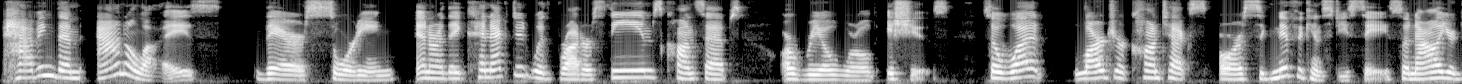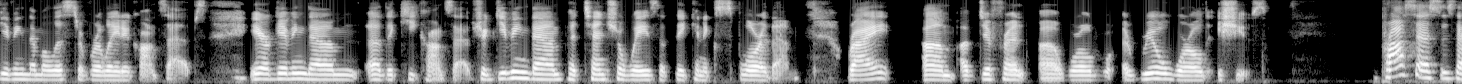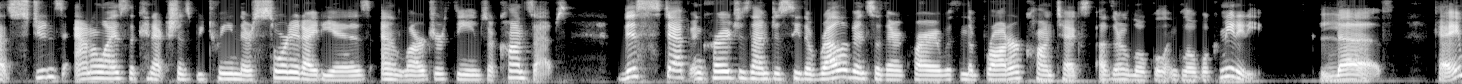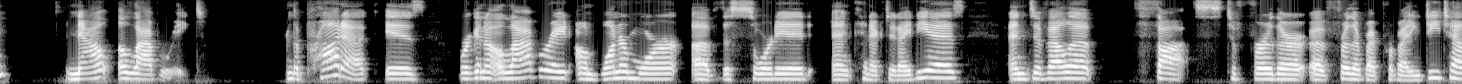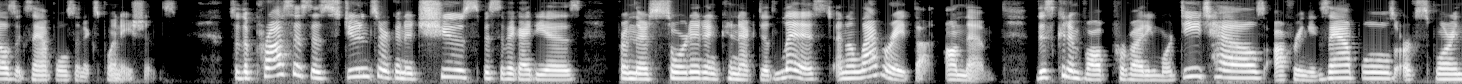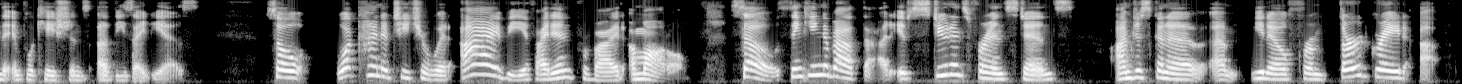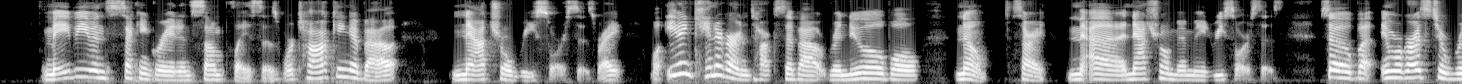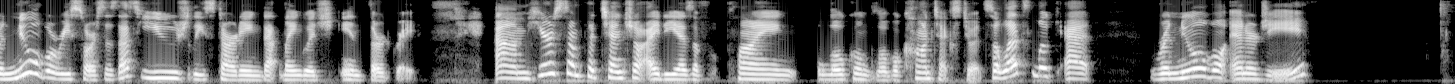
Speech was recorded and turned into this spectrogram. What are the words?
having them analyze their sorting, and are they connected with broader themes, concepts, or real world issues. So, what larger context or significance do you see? So now you're giving them a list of related concepts. You're giving them uh, the key concepts. You're giving them potential ways that they can explore them, right? Um, of different uh, world, uh, real world issues. The process is that students analyze the connections between their sorted ideas and larger themes or concepts. This step encourages them to see the relevance of their inquiry within the broader context of their local and global community. Love. Okay. Now elaborate. The product is we're going to elaborate on one or more of the sorted and connected ideas and develop thoughts to further uh, further by providing details, examples, and explanations. So the process is students are going to choose specific ideas from their sorted and connected list and elaborate on them. This could involve providing more details, offering examples, or exploring the implications of these ideas. So, what kind of teacher would I be if I didn't provide a model? So, thinking about that, if students, for instance, I'm just going to, um, you know, from third grade up, maybe even second grade in some places, we're talking about natural resources, right? Well, even kindergarten talks about renewable, no, sorry, uh, natural man made resources. So, but in regards to renewable resources, that's usually starting that language in third grade. Um, here's some potential ideas of applying local and global context to it. So, let's look at renewable energy,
